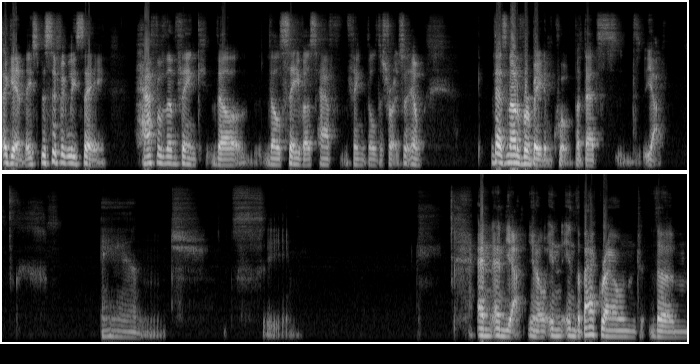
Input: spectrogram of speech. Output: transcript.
again they specifically say half of them think they'll they'll save us, half think they'll destroy us. So, you know, that's not a verbatim quote, but that's yeah. And let's see. And and yeah, you know, in in the background, the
